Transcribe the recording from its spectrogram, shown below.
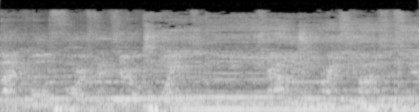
black hole force at zero point, which rallies Christ's consciousness.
